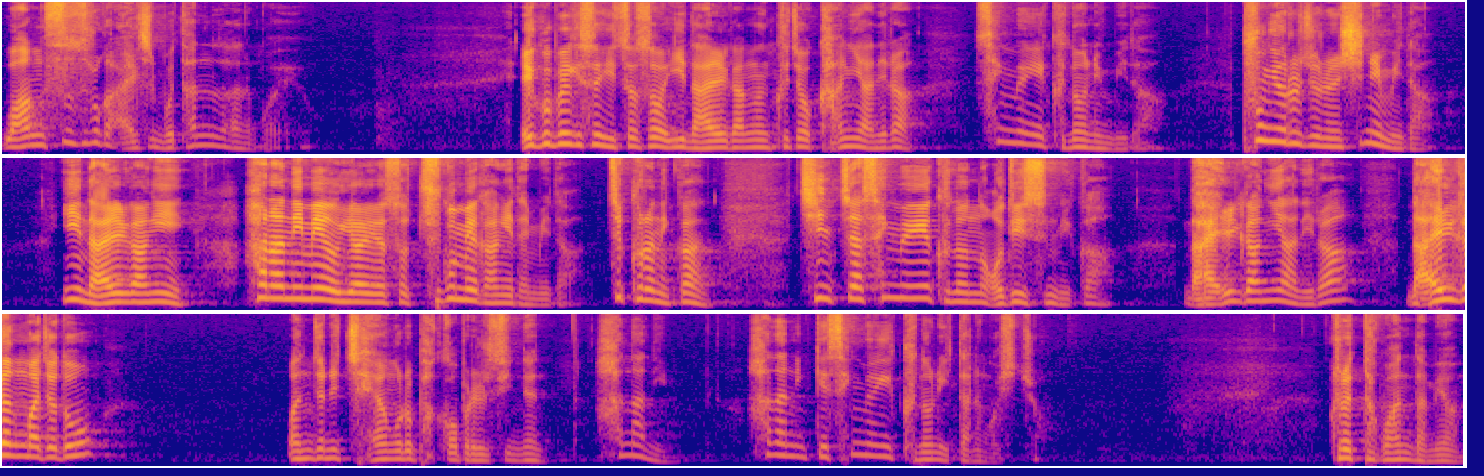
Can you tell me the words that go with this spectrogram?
왕 스스로가 알지 못한다는 거예요. 애굽에서 있어서 이 나일강은 그저 강이 아니라 생명의 근원입니다. 풍요를 주는 신입니다. 이 나일강이 하나님에 의하여서 죽음의 강이 됩니다. 즉 그러니까 진짜 생명의 근원은 어디 있습니까? 나일강이 아니라 나일강마저도 완전히 재앙으로 바꿔버릴 수 있는 하나님, 하나님께 생명의 근원이 있다는 것이죠. 그렇다고 한다면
